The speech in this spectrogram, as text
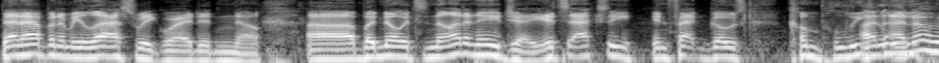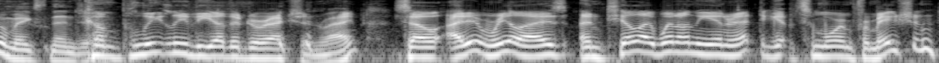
That happened to me last week where I didn't know. Uh, but no, it's not an AJ. It's actually, in fact, goes completely. I, I know who makes Ninja. completely the other direction, right? So I didn't realize until I went on the internet to get some more information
